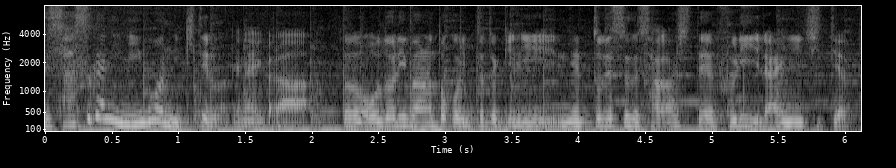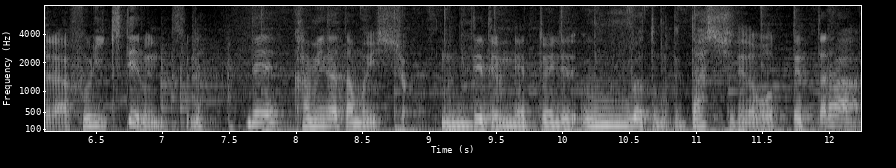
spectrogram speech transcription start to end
さすがに日本に来てるわけないからその踊り場のとこ行った時にネットですぐ探してフリー来日ってやったらフリー来てるんですよね。で髪型も一緒。出てるネットに出てうーわと思ってダッシュで登ってったら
